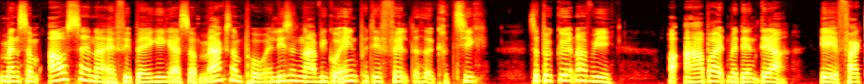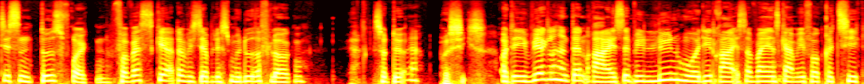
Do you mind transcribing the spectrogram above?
man som afsender af feedback ikke er så opmærksom på, at lige så snart vi går ind på det felt, der hedder kritik, så begynder vi at arbejde med den der øh, faktisk sådan dødsfrygten. For hvad sker der, hvis jeg bliver smidt ud af flokken? Ja. Så dør jeg. Præcis. Og det er i virkeligheden den rejse, vi lynhurtigt rejser, hver eneste gang vi får kritik,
